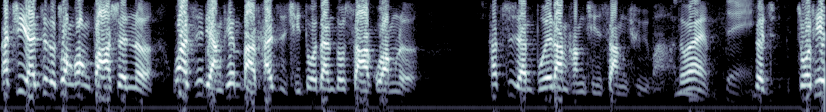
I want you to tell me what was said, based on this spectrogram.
那既然这个状况发生了，外资两天把台子期多单都杀光了，它自然不会让行情上去嘛，对不对？对。对，昨天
